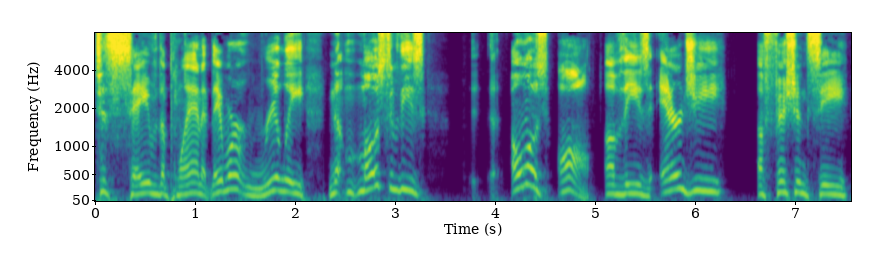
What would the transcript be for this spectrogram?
to save the planet. They weren't really, no, most of these, almost all of these energy efficiency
